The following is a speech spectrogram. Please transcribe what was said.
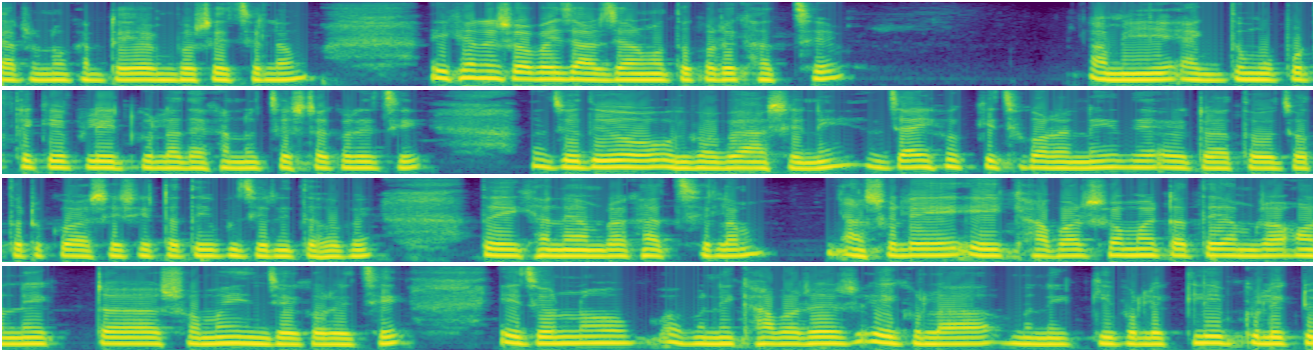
কারণ ওখানটায় আমি বসেছিলাম। এখানে সবাই যার যার মতো করে খাচ্ছে। আমি একদম উপর থেকে প্লেটগুলো দেখানোর চেষ্টা করেছি, যদিও ওইভাবে আসেনি। যাই হোক, কিছু করার নেই এটা তো যতটুকু আসে সেটাতেই বুঝে নিতে হবে। তো এইখানে আমরা খাচ্ছিলাম। আসলে এই খাবার সময়টাতে আমরা অনেকটা সময় এনজয় করেছি। এই জন্য মানে খাবারের এগুলা মানে কি বলে ক্লিপগুলো একটু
